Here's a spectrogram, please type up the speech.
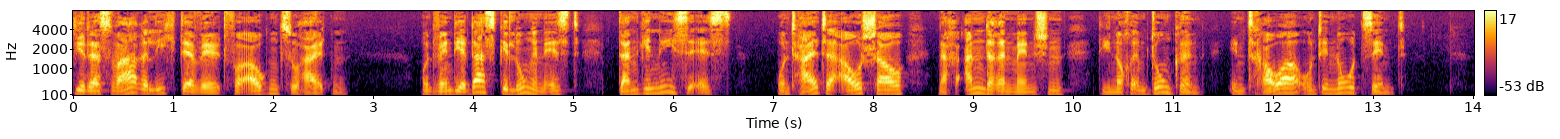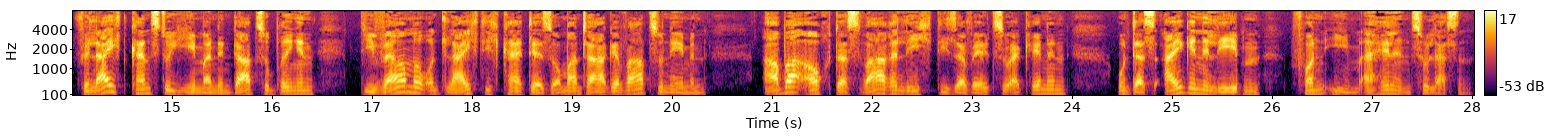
dir das wahre Licht der Welt vor Augen zu halten. Und wenn dir das gelungen ist, dann genieße es und halte Ausschau nach anderen Menschen, die noch im Dunkeln, in Trauer und in Not sind. Vielleicht kannst du jemanden dazu bringen, die Wärme und Leichtigkeit der Sommertage wahrzunehmen, aber auch das wahre Licht dieser Welt zu erkennen und das eigene Leben von ihm erhellen zu lassen.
